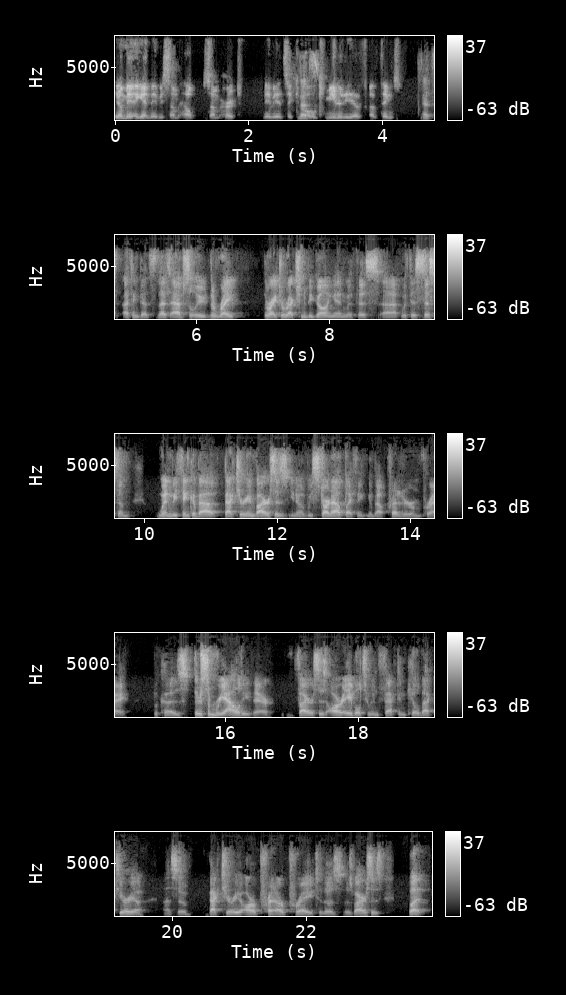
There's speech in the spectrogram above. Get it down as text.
You know, may, again, maybe some help, some hurt. Maybe it's a, a whole community of, of things. That's I think that's that's absolutely the right the right direction to be going in with this uh, with this system when we think about bacteria and viruses, you know, we start out by thinking about predator and prey because there's some reality there. Viruses are able to infect and kill bacteria, uh, so bacteria are, pre- are prey to those those viruses. But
